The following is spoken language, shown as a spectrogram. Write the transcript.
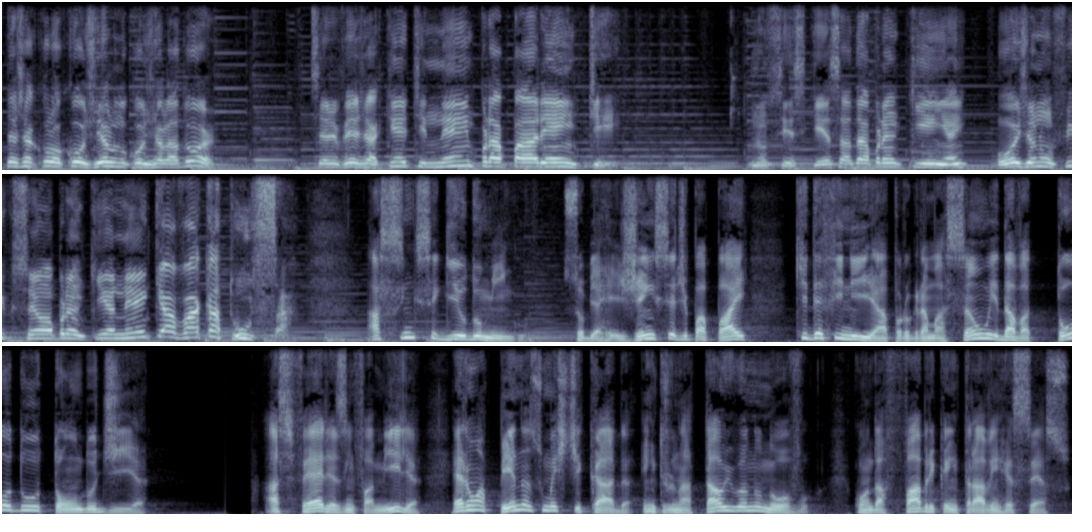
você já colocou gelo no congelador? Cerveja quente nem pra parente. Não se esqueça da branquinha, hein? Hoje eu não fico sem uma branquinha nem que a vaca tussa. Assim seguia o domingo, sob a regência de papai, que definia a programação e dava todo o tom do dia. As férias em família eram apenas uma esticada entre o Natal e o Ano Novo, quando a fábrica entrava em recesso.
